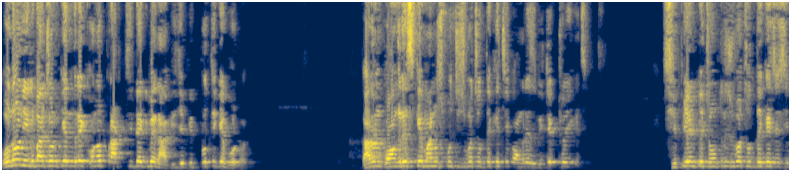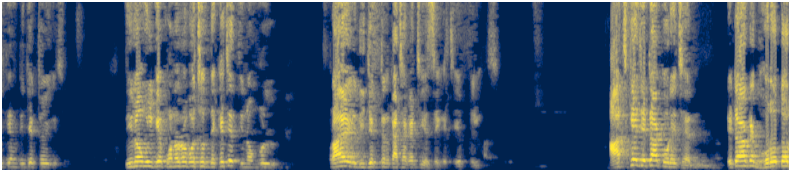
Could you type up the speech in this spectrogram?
কোন নির্বাচন কেন্দ্রে কোন প্রার্থী দেখবে না, বিজেপির প্রতীকে ভোট হবে। কারণ কংগ্রেসকে মানুষ পঁচিশ বছর দেখেছে, কংগ্রেস রিজেক্ট হয়ে গেছে। সিপিএম কে চৌত্রিশ বছর দেখেছে, সিপিএম রিজেক্ট হয়ে গেছে। তৃণমূলকে পনেরো বছর দেখেছে, তৃণমূল প্রায় রিজেক্টের কাছাকাছি এসে গেছে এপ্রিল মাসে। আজকে যেটা করেছেন, এটা একটা ঘোরতর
